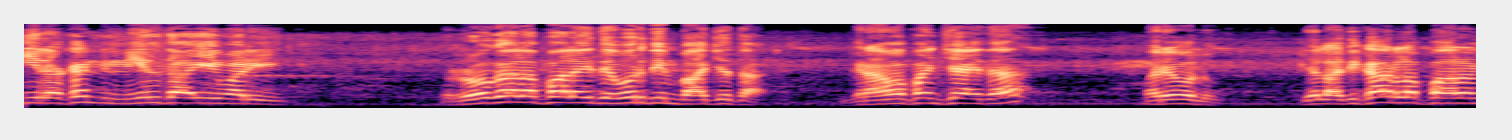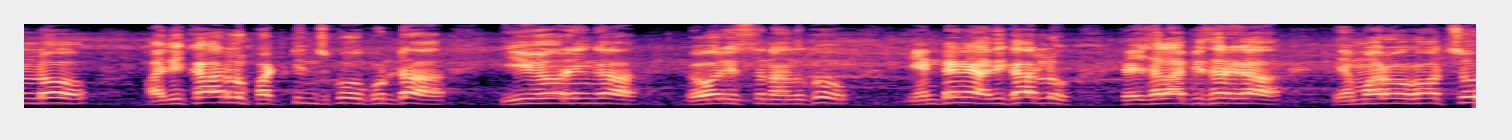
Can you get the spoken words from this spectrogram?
ఈ రకం నీళ్ళు తాగి మరి రోగాల పాలైతే ఎవరు దీని బాధ్యత? గ్రామ పంచాయతా? మరెవరు ఇలా అధికారుల పాలనలో అధికారులు పట్టించుకోకుండా ఈ వివరంగా వ్యవహరిస్తున్నందుకు వెంటనే అధికారులు స్పెషల్ ఆఫీసర్గా ఎంఆర్ఓ కావచ్చు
